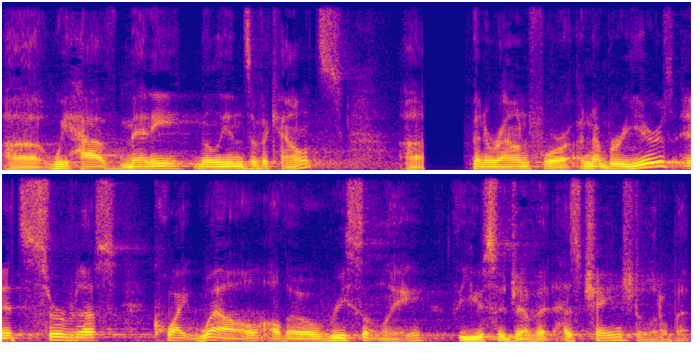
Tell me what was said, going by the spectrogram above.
Uh, we have many millions of accounts been around for a number of years, and it's served us quite well, although recently the usage of it has changed a little bit.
